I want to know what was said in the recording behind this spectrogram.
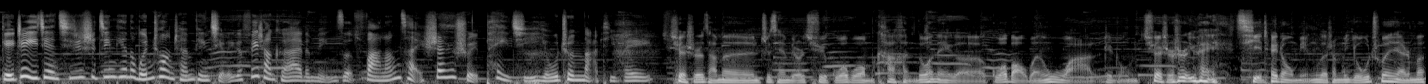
给这一件其实是今天的文创产品起了一个非常可爱的名字——珐琅彩山水佩奇游春马蹄杯。确实，咱们之前比如去国博，我们看很多那个国宝文物啊，这种确实是愿意起这种名字，什么游春呀、什么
